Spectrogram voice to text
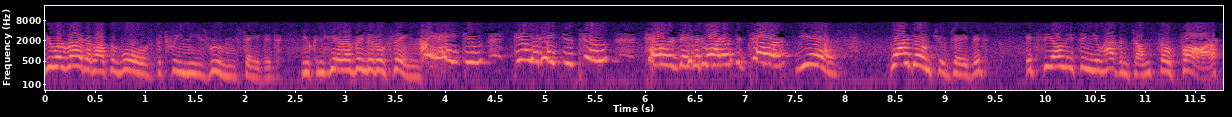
You were right about the walls between these rooms, David. You can hear every little thing. I hate you. David hates you too. Tell her, David. Why don't you tell her? Yes. Why don't you, David? It's the only thing you haven't done so far.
